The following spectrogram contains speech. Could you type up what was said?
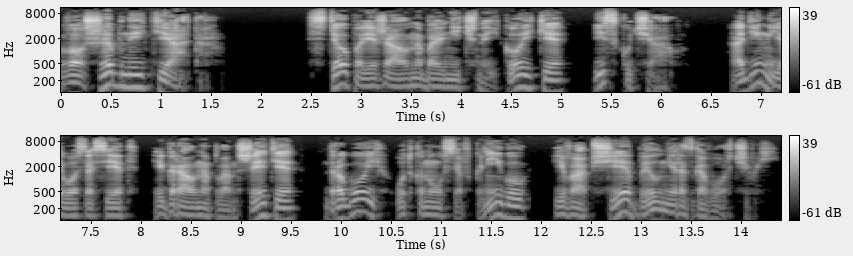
волшебный театр. Степа лежал на больничной койке и скучал. Один его сосед играл на планшете, другой уткнулся в книгу и вообще был неразговорчивый.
